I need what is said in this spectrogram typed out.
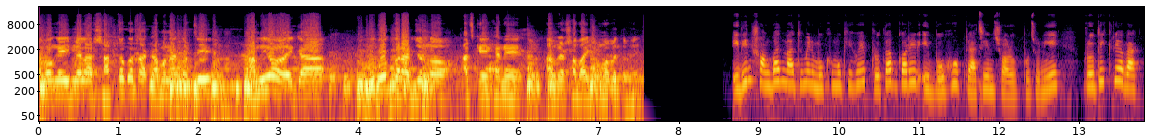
এবং এই মেলার সার্থকতা কামনা করছি। আমিও এটা উপভোগ করার জন্য আজকে এখানে আমরা সবাই সমবেত হয়েছি এদিন সংবাদ মাধ্যমের মুখোমুখি হয়ে প্রতাপগড়ের এই বহু প্রাচীন সড়ক পুজো নিয়ে প্রতিক্রিয়া ব্যক্ত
